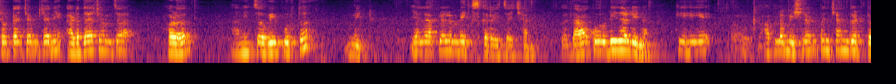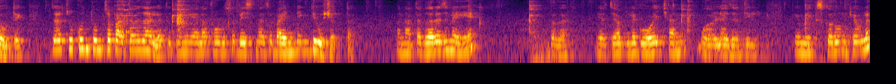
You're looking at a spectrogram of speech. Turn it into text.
छोट्या चमच्याने अर्धा चमचा हळद आणि चवीपुरतं मीठ. याला आपल्याला मिक्स करायचं आहे छान. डाळ कोरडी झाली ना की हे आपलं मिश्रण पण छान घट्ट होते जर चुकून तुमचं पातळ झालं तर तुम्ही याला थोडंसं बेसनाचं बाइंडिंग देऊ शकता. पण आता गरज नाही आहे बघा याचे आपले गोळे छान वळले जातील. हे मिक्स करून ठेवलं.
